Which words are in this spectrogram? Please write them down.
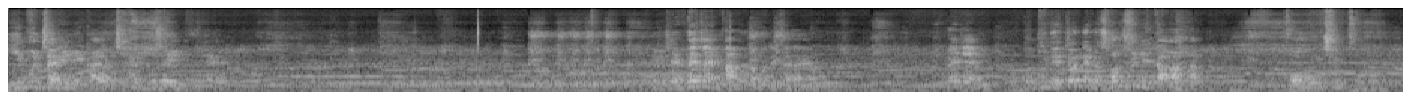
이분짜리니까요 잘 보세요 밑에. 여기 제 회장님 나온다고 그랬잖아요. 회장님 데 떠내는 선수니까 고공침투.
